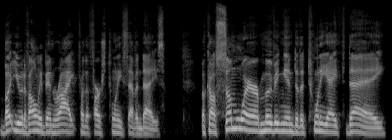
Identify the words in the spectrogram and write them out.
But you would have only been right for the first 27 days. Because somewhere moving into the 28th day,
